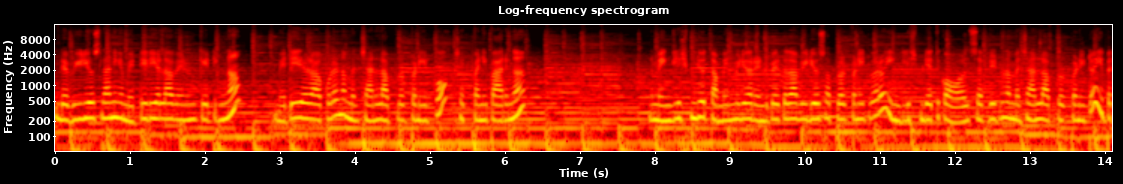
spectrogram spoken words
இந்த வீடியோஸ்லாம் நீங்கள் மெட்டீரியலாக வேணும்னு கேட்டிங்கன்னா மெட்டீரியலாக கூட நம்ம சேனலில் அப்லோட் பண்ணியிருக்கோம். செக் பண்ணி பாருங்கள் நம்ம இங்கிலீஷ் மீடியம் தமிழ் மீடியம் ரெண்டு பேருக்கு தான் வீடியோஸ் அப்லோட் பண்ணிட்டு வரோம். இங்கிலீஷ் மீடியத்துக்கு ஆல் சப்ஜெக்ட்டும் நம்ம சேனலில் அப்லோட் பண்ணிட்டோம். இப்போ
